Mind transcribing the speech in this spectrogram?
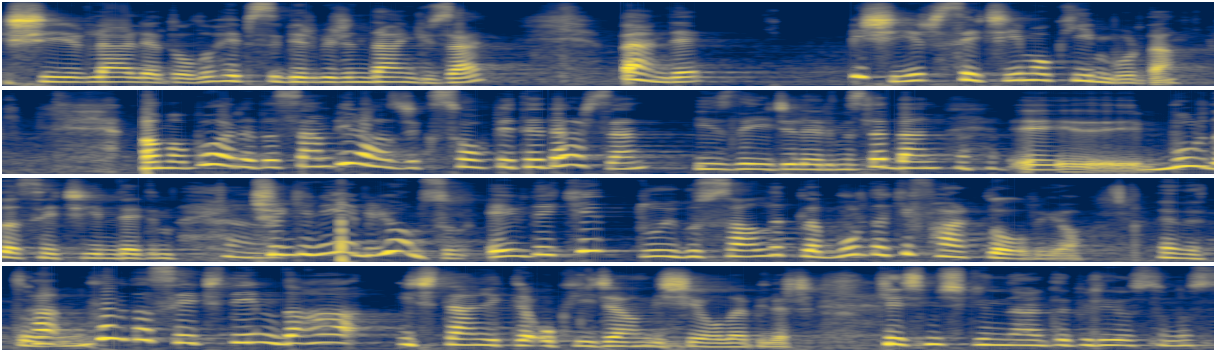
şiirlerle dolu. Hepsi birbirinden güzel. Ben de bir şiir seçeyim okuyayım buradan. Ama bu arada sen birazcık sohbet edersen izleyicilerimizle ben e, burada seçeyim dedim. Çünkü niye biliyor musun? Evdeki duygusallıkla buradaki farklı oluyor. Evet doğru. Ha, burada seçtiğim daha içtenlikle okuyacağım bir şey olabilir. Geçmiş günlerde biliyorsunuz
